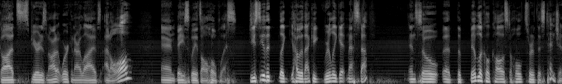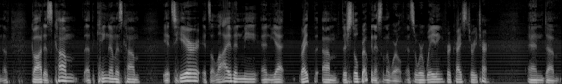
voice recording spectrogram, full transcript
God's spirit is not at work in our lives at all and basically it's all hopeless. Do you see the like how that could really get messed up? And so uh, the biblical call is to hold sort of this tension of God has come, uh, the kingdom has come, it's here, it's alive in me, and yet, right, um, there's still brokenness in the world, and so we're waiting for Christ to return. And um,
